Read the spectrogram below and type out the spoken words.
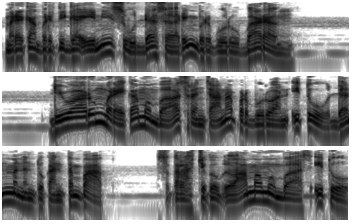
mereka bertiga ini sudah sering berburu bareng. Di warung mereka membahas rencana perburuan itu dan menentukan tempat. Setelah cukup lama membahas itu,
